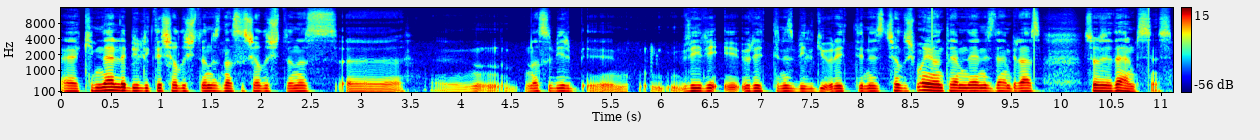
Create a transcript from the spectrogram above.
E, kimlerle birlikte çalıştığınız, nasıl çalıştığınız, e, e nasıl bir e, veri e, ürettiniz, bilgi ürettiniz, çalışma yöntemlerinizden biraz söz eder misiniz?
